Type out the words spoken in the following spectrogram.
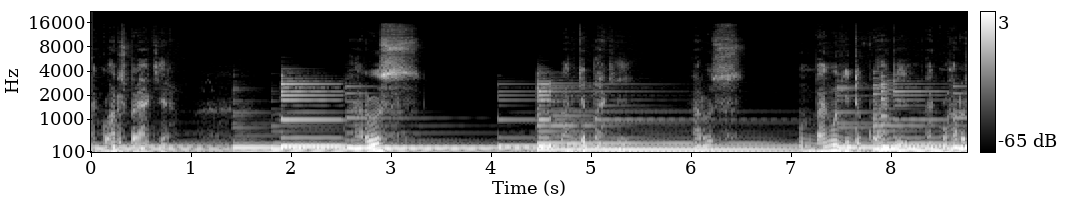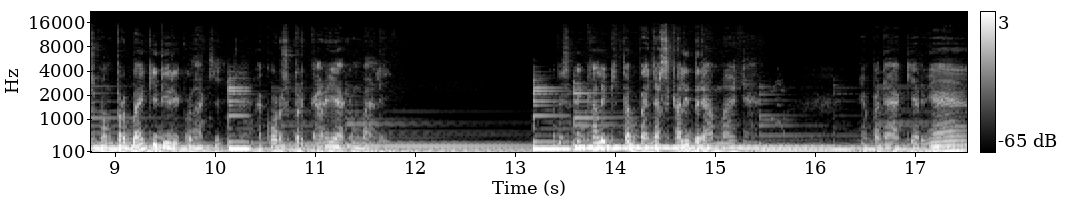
aku harus berakhir. Harus bangkit lagi. Harus membangun hidupku lagi. Aku harus memperbaiki diriku lagi. Aku harus berkarya kembali. Tapi sering kali kita banyak sekali dramanya. Yang pada akhirnya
